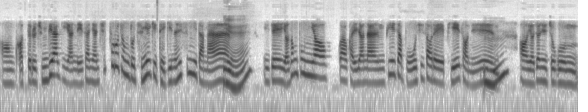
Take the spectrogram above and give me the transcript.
어, 것들을 준비하기 위한 예산이 한 7% 정도 증액이 되기는 했습니다만 예. 이제 여성폭력과 관련한 피해자 보호시설에 비해서는 음. 어, 여전히 조금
